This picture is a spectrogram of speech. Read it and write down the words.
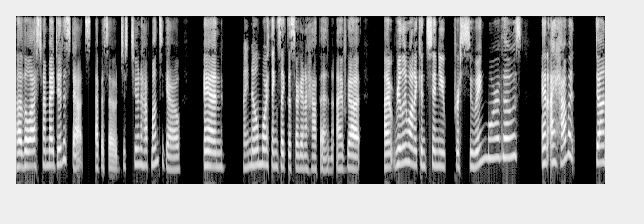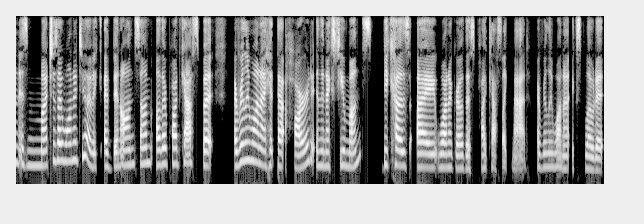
uh, the last time I did a stats episode, just two and a half months ago. And I know more things like this are going to happen. I've got, I really want to continue pursuing more of those. And I haven't done as much as I wanted to. I've, I've been on some other podcasts, but I really want to hit that hard in the next few months because I want to grow this podcast like mad. I really want to explode it.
